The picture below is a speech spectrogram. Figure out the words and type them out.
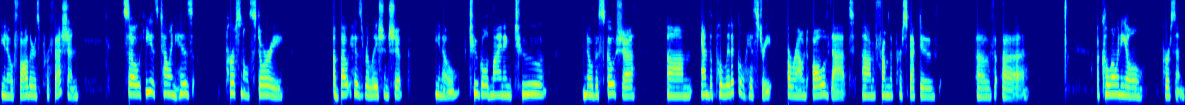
you know, father's profession. So he is telling his personal story about his relationship, you know, to gold mining, to Nova Scotia, um, and the political history around all of that um, from the perspective of uh, a colonial person.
